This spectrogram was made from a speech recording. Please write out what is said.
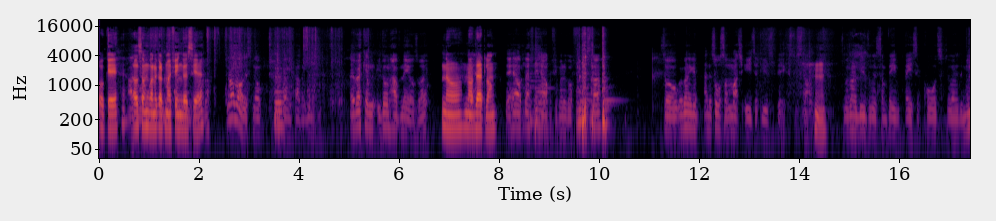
okay. Also, I'm gonna cut my fingers. Yeah. No, no, there's no point cutting. I reckon you don't have nails, right? No, not that long. They help, definitely help if you're gonna go finger style. So we're gonna give, and it's also much easier to use the picks to start. Hmm. So we're going to be doing some very basic chords. So we're to do me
